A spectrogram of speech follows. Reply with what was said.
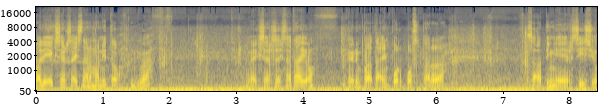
bali exercise na naman ito di ba exercise na tayo meron pa tayong purpose para sa ating ehersisyo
